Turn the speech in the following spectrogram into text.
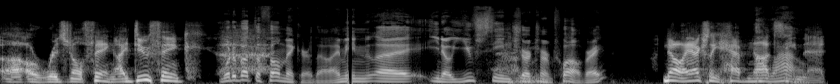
uh, original thing. I do think. What about the filmmaker, though? I mean, uh, you know, you've seen Short Term Twelve, right? No, I actually have not Oh, wow. seen that.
